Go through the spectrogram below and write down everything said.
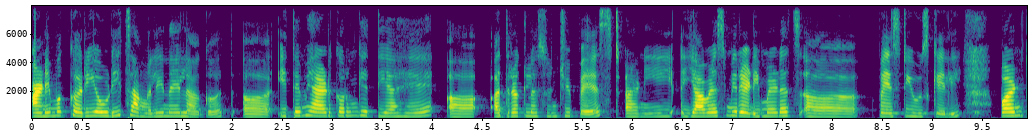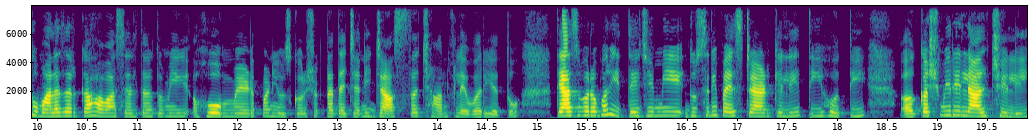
आणि मग करी एवढी चांगली नाही लागत. इथे मी ॲड करून घेते आहे अद्रक लसूणची पेस्ट आणि यावेळेस मी रेडीमेडच पेस्ट यूज केली. पण तुम्हाला जर का हवा असेल तर तुम्ही होममेड पण यूज करू शकता. त्याच्याने जास्त छान फ्लेवर येतो. त्याचबरोबर इथे जी मी दुसरी पेस्ट ॲड केली ती होती कश्मीरी लाल चिली.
